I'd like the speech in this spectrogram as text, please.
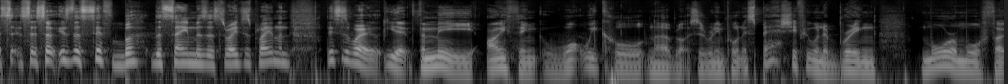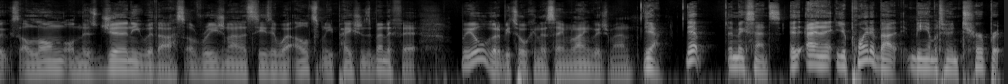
So, so, so is the SIFB the same as the serratus plane? And this is where, you know, for me, I think what we call nerve blocks is really important, especially if we want to bring more and more folks along on this journey with us of regional anesthesia where ultimately patients benefit. We all got to be talking the same language, man. Yeah. Yep. That makes sense. And your point about being able to interpret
